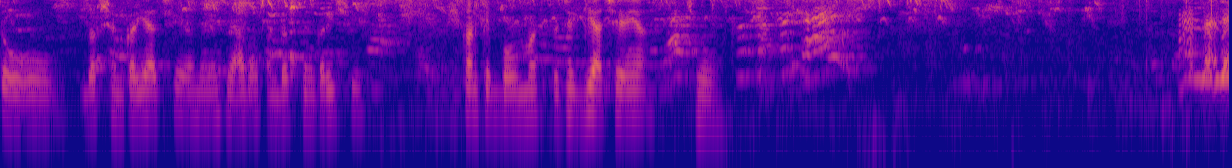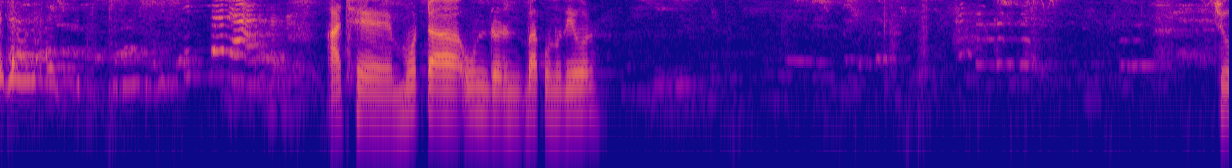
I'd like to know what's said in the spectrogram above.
તો દર્શન કર્યા છે અને આગળ પણ દર્શન કરીશું. કારણ કે બહુ મસ્ત જગ્યા છે અહીંયા. જો આ છે મોટા ઉંડણ બાપુનું દેવળ. જો,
